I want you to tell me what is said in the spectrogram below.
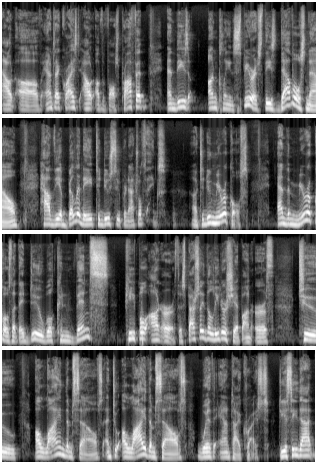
out of Antichrist, out of the false prophet, and these unclean spirits, these devils now have the ability to do supernatural things, uh, to do miracles. And the miracles that they do will convince people on earth, especially the leadership on earth, to align themselves and to ally themselves with Antichrist. Do you see that?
